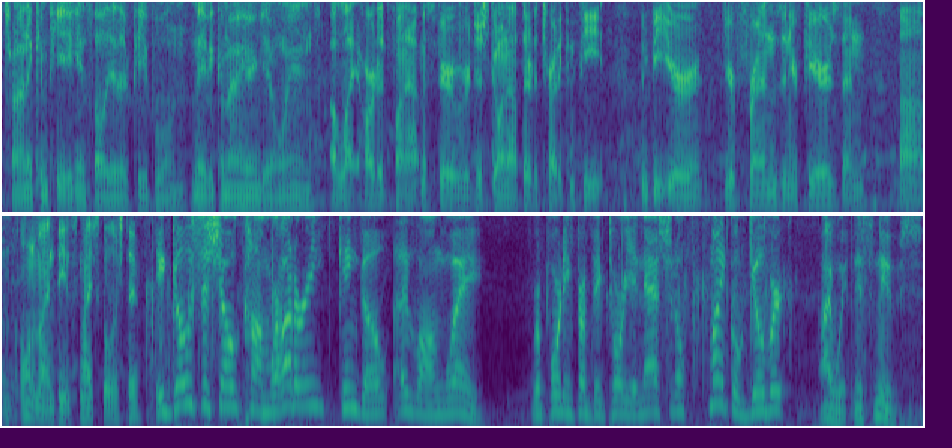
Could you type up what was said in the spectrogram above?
Trying to compete against all the other people and maybe come out here and get a win. A lighthearted, fun atmosphere. We were just going out there to try to compete and beat your, your friends and your peers, and um, I wouldn't mind beating some high schoolers too. It goes to show camaraderie can go a long way. Reporting from Victoria National, Michael Gilbert, Eyewitness News.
